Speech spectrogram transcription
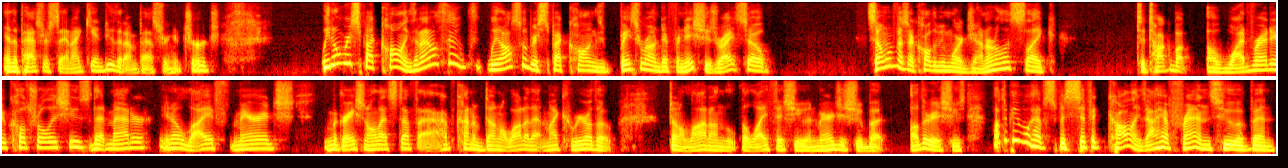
And the pastor's saying, "I can't do that. I'm pastoring a church." We don't respect callings, and I don't think we also respect callings based around different issues, right? So, some of us are called to be more generalists, like to talk about a wide variety of cultural issues that matter, you know, life, marriage, immigration, all that stuff. I've kind of done a lot of that in my career, although I've done a lot on the life issue and marriage issue, but other issues. Other people have specific callings. I have friends who have been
